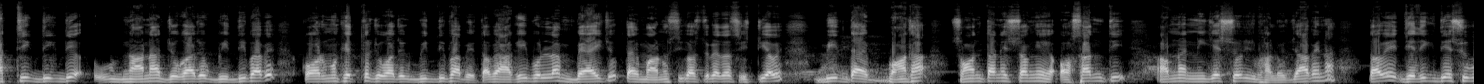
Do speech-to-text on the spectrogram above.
আর্থিক দিক দিয়ে নানা যোগাযোগ বৃদ্ধি পাবে, কর্মক্ষেত্র যোগাযোগ বৃদ্ধি পাবে। তবে আগেই বললাম ব্যয়যোগ তাই মানসিক অস্থিরতা সৃষ্টি হবে, বিদ্যায় বাঁধা, সন্তানের সঙ্গে অশান্তি, আপনার নিজের শরীর ভালো যাবে না তবে যেদিক দিয়ে শুভ,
